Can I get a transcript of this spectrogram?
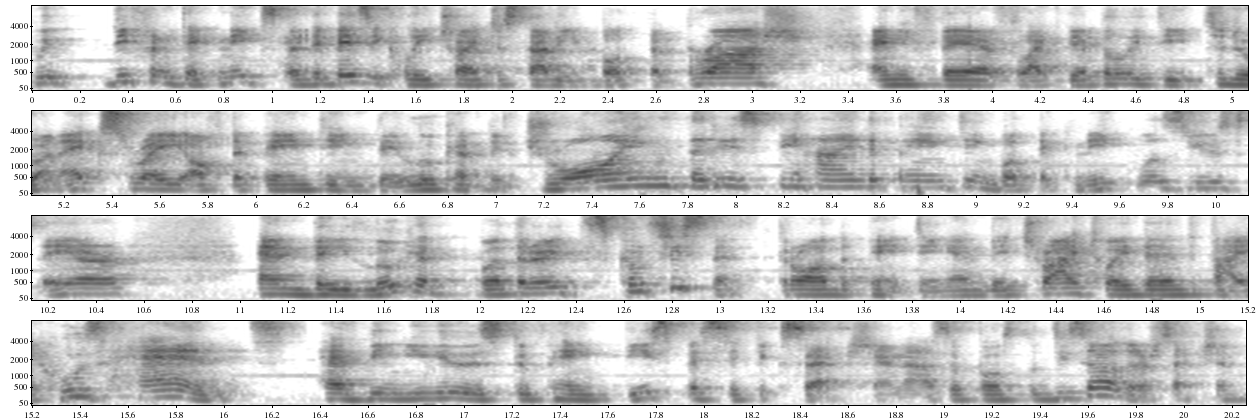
with different techniques, but they basically try to study both the brush and if they have like the ability to do an x-ray of the painting they look at the drawing that is behind the painting what technique was used there and they look at whether it's consistent throughout the painting and they try to identify whose hands have been used to paint this specific section as opposed to this other section.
